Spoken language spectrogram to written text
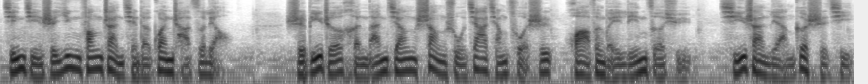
仅仅是英方战前的观察资料，使笔者很难将上述加强措施划分为林则徐、琦善两个时期。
